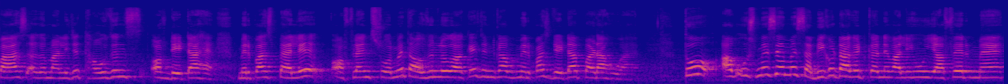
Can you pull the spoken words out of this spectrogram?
पास अगर मान लीजिए थाउजेंड्स ऑफ़ डेटा है, मेरे पास पहले ऑफलाइन स्टोर में थाउज़ेंड लोग आके जिनका मेरे पास डेटा पड़ा हुआ है तो अब उसमें से मैं सभी को टारगेट करने वाली हूँ, या फिर मैं,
